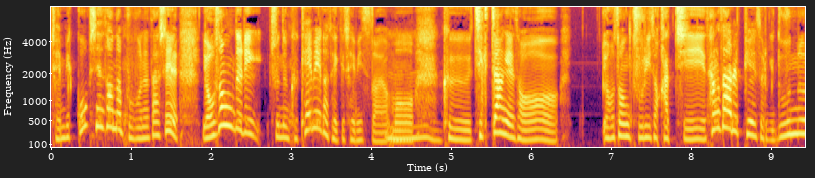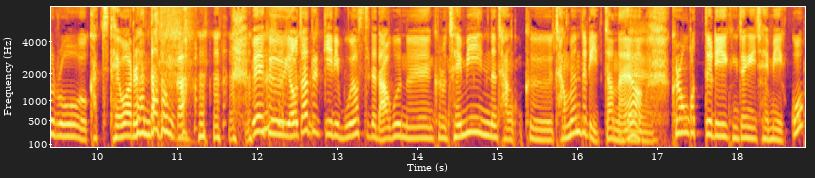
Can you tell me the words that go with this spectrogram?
재밌고 신선한 부분은 사실 여성들이 주는 그 케미가 되게 재밌어요. 뭐 음. 뭐그 직장에서 여성 둘이서 같이 상사를 피해서 이렇게 눈으로 같이 대화를 한다던가 왜 그 여자들끼리 모였을 때 나오는 그런 재미있는 장 그 장면들이 있잖아요. 네. 그런 것들이 굉장히 재미있고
